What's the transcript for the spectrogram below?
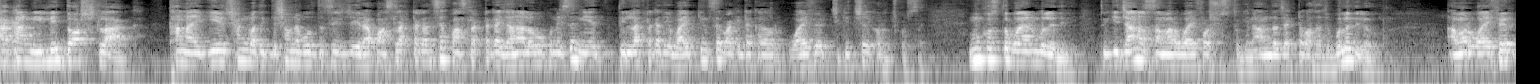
টাকা নিলি দশ লাখ থানায় গিয়ে সাংবাদিকদের সামনে বলতেছে যে এরা পাঁচ লাখ টাকা দিচ্ছে পাঁচ লাখ টাকায় জানালো নিয়েছে নিয়ে তিন লাখ টাকা দিয়ে বাইক কিনছে, বাকি টাকা ওর ওয়াইফের চিকিৎসায় খরচ করছে। মুখস্থ বয়ান বলে দিবি। তুই কি জানোস আমার ওয়াইফ অসুস্থ কিনা? আন্দাজে একটা কথা বলে দিল আমার ওয়াইফের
